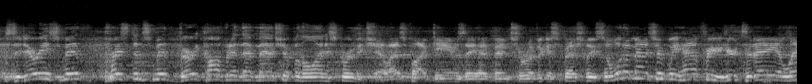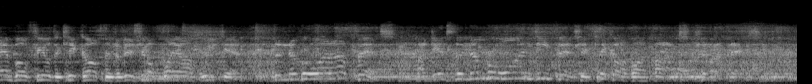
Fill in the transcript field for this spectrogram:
Za'Darius Smith, Preston Smith, very confident in that matchup on the line of scrimmage. Yeah, last five games they have been terrific, especially. So what a matchup we have for you here today at Lambeau Field to kick off the divisional playoff weekend. The number one offense against the number one defense at kickoff on Fox. Come on, next.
